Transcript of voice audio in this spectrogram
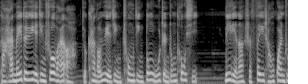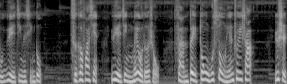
他还没对乐进说完啊，就看到乐进冲进东吴阵中偷袭。李典呢是非常关注乐进的行动，此刻发现乐进没有得手，反被东吴宋濂追杀。于是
